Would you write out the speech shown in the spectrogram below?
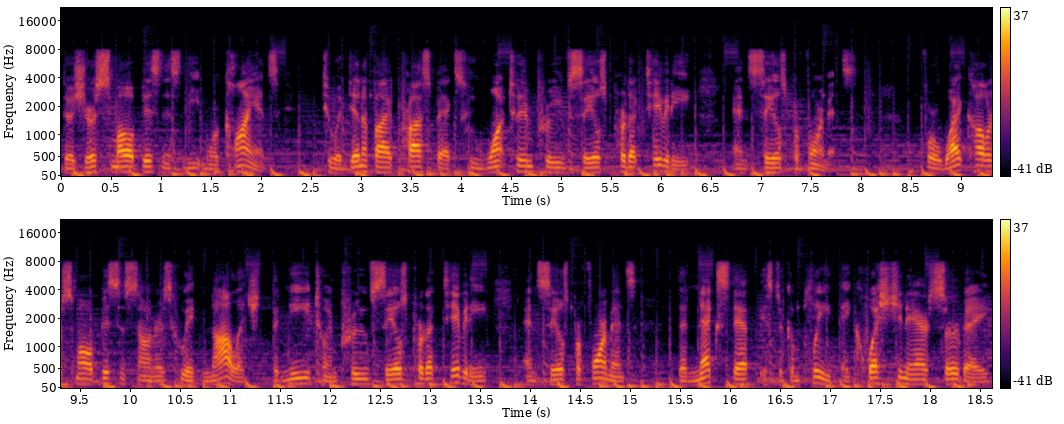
Does your small business need more clients to identify prospects who want to improve sales productivity and sales performance? For white collar small business owners who acknowledge the need to improve sales productivity and sales performance, the next step is to complete a questionnaire survey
